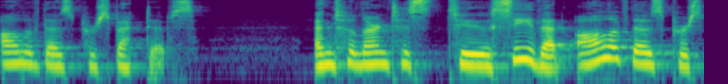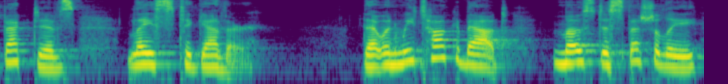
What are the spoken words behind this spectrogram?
all of those perspectives and to learn to, to see that all of those perspectives lace together. That when we talk about, most especially,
